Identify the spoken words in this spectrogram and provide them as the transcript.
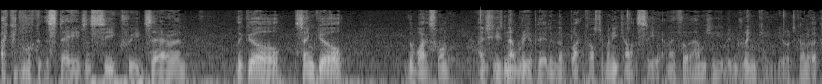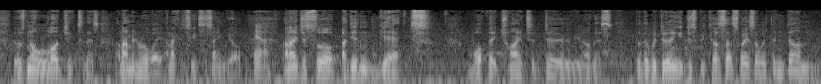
I could look at the stage and Siegfried's there, and the girl, same girl, the white swan, and she's now reappeared in the black costume, and he can't see it. And I thought, how much have you been drinking? You know, it's kind of a, there was no logic to this. And I'm in row eight, and I can see it's the same girl. Yeah. And I just thought I didn't get what they tried to do. You know, this but they were doing it just because that's the way it's always been done,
